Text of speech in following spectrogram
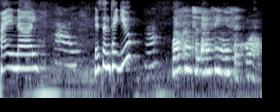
હાય નલ લેસન થઈ ગયું? હા. Welcome to MC Music World.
